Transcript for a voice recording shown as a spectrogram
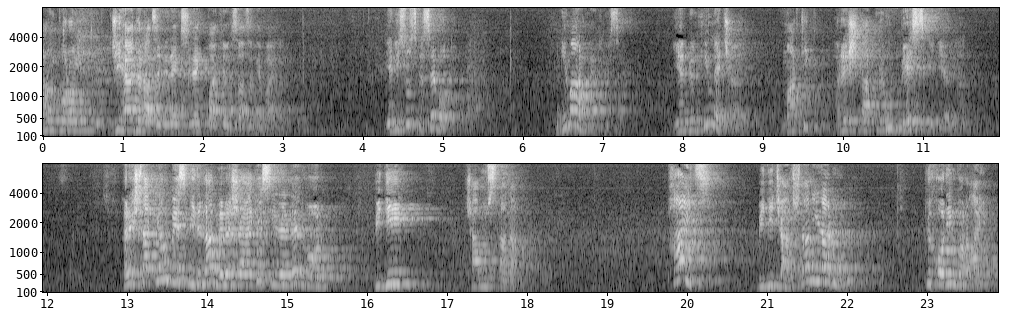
անոնք որոնք ջիհադ են իրենք իրենք մատիացած են եւ այլն։ Եվ Հիսուս գսե որ հիմա արներ գսե։ Երկնքի մեջը մարդիկ հրեշտակներու բես պիտի ելնան։ Հրեշտակներու բես պիտի լան գնշանակե սիրելներ որ պիտի չամուստանան։ Բայց պիտի ճանչնան իրարու։ Գխորին որ այո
